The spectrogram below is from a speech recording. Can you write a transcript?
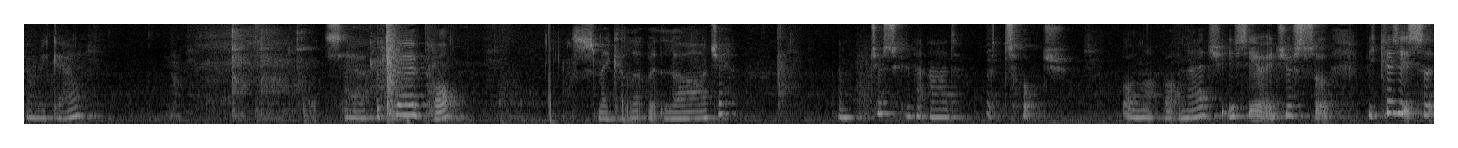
There we go. So the purple let's just make it a little bit larger. I'm just going to add a touch on that bottom edge. You see it just so because it's a,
